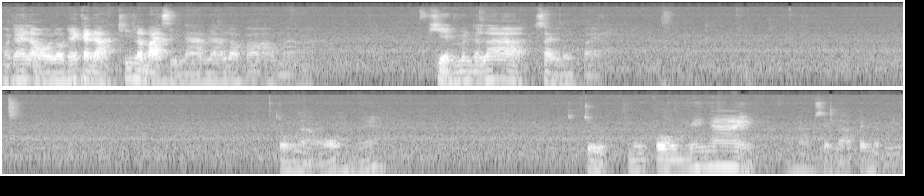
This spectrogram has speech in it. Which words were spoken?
พอได้เราเราได้กระดาษที่ระบายสีน้ำแล้ว เราก็เอามา เขียนมันดาล่าใส่ลงไปตรงเหงาเห็นไหม จุดวงกลมง่ายๆนะครับเสร็จแล้วเป็นแบบนี้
